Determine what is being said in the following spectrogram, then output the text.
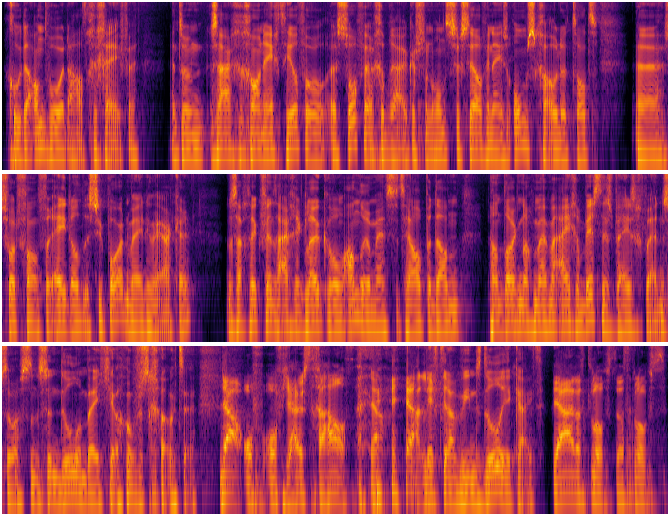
goede antwoorden had gegeven. En toen zagen gewoon echt heel veel eh, softwaregebruikers van ons zichzelf ineens omscholen tot eh, een soort van veredelde supportmedewerker. Dus dacht ik, ik vind het eigenlijk leuker om andere mensen te helpen dan, dan dat ik nog met mijn eigen business bezig ben. Dus toen was zijn doel een beetje overschoten. ja of, of juist gehaald. Ja, ja. het ligt eraan wiens doel je kijkt. Ja, dat klopt. Dat klopt.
